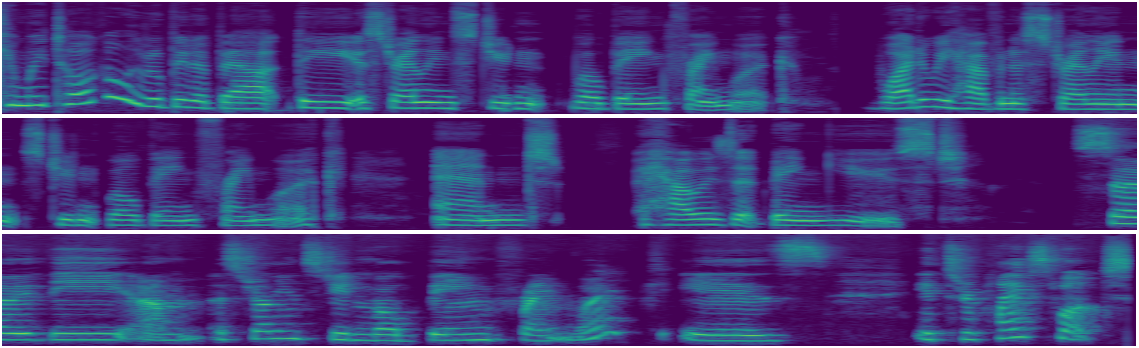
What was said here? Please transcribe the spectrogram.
Can we talk a little bit about the Australian Student Wellbeing Framework? Why do we have an Australian Student Wellbeing Framework and how is it being used? So, the um, Australian Student Wellbeing Framework is it's replaced what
